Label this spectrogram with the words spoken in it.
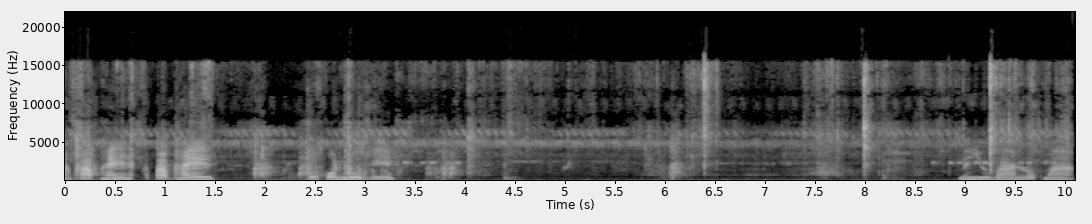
ะปรับให้ปรับให้ทุกคนดูสิ ไม่อยู่บ้านรกมาก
